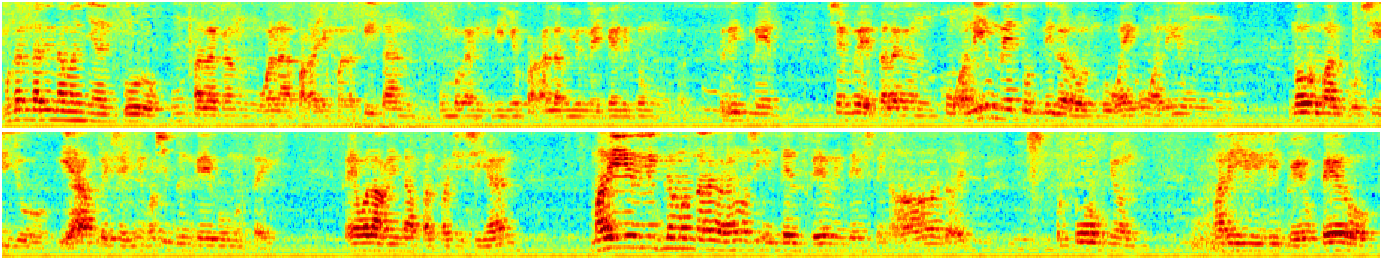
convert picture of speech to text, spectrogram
Maganda rin naman yan, puro kung talagang wala pa kayong malapitan, kung baga hindi nyo pa alam yung may ganitong treatment. Siyempre, talagang kung ano yung method nila ron, kung, ay, kung ano yung normal procedure, i-apply sa inyo kasi doon kayo pumunta eh. Kaya wala kayong dapat pagsisihan. Maririlig naman talaga kayo kasi intense kayo, intense pain. Ah, sakit. Pagturok nyo, maririlig kayo. Pero,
